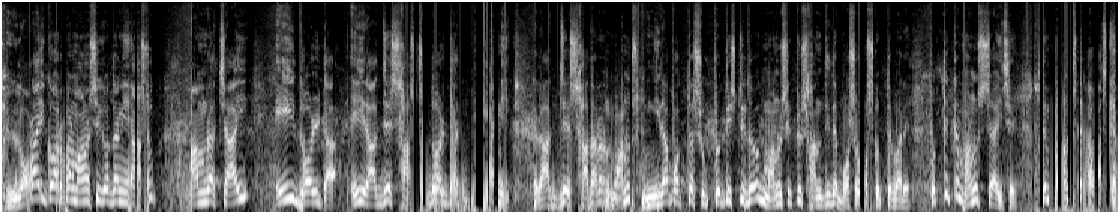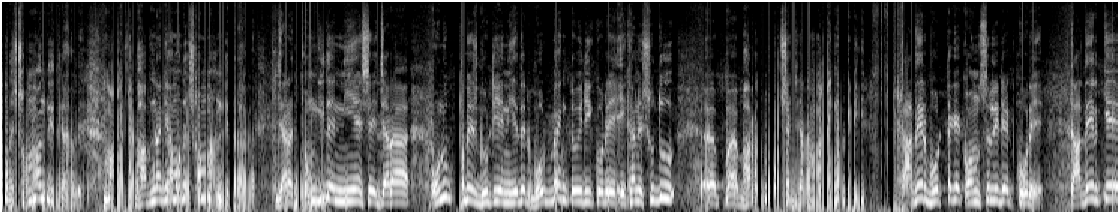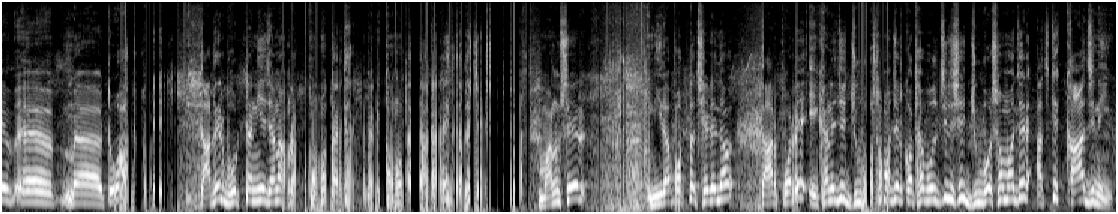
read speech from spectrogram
লড়াই করবার মানসিকতা নিয়ে আসুক। আমরা চাই এই দলটা, এই রাজ্যের শাসক দলটা বৈজ্ঞানিক রাজ্যের সাধারণ মানুষ নিরাপত্তা সুপ্রতিষ্ঠিত হোক, মানুষ একটু শান্তিতে বসবাস করতে পারে। প্রত্যেকটা মানুষ চাইছে মানুষের আওয়াজকে আমাদের সম্মান দিতে হবে, মানুষের ভাবনাকে আমাদের সম্মান দিতে হবে। যারা জঙ্গিদের নিয়ে এসে, যারা অনুপ্রবেশ ঘটিয়ে নিজেদের ভোট ব্যাংক তৈরি করে, এখানে শুধু ভারতবর্ষের যারা মাইনরিটি তাদের ভোটটাকে কনসলিডেট করে, তাদেরকে তোয়াজ করে, তাদের ভোটটা নিয়ে যেন আমরা ক্ষমতায় থাকতে পারি, ক্ষমতায় থাকাটাই তাদের মানুষের নিরাপত্তা ছেড়ে দাও। তারপরে এখানে যে যুব সমাজের কথা বলছিল, সেই যুব সমাজের আজকে কাজ নেই।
